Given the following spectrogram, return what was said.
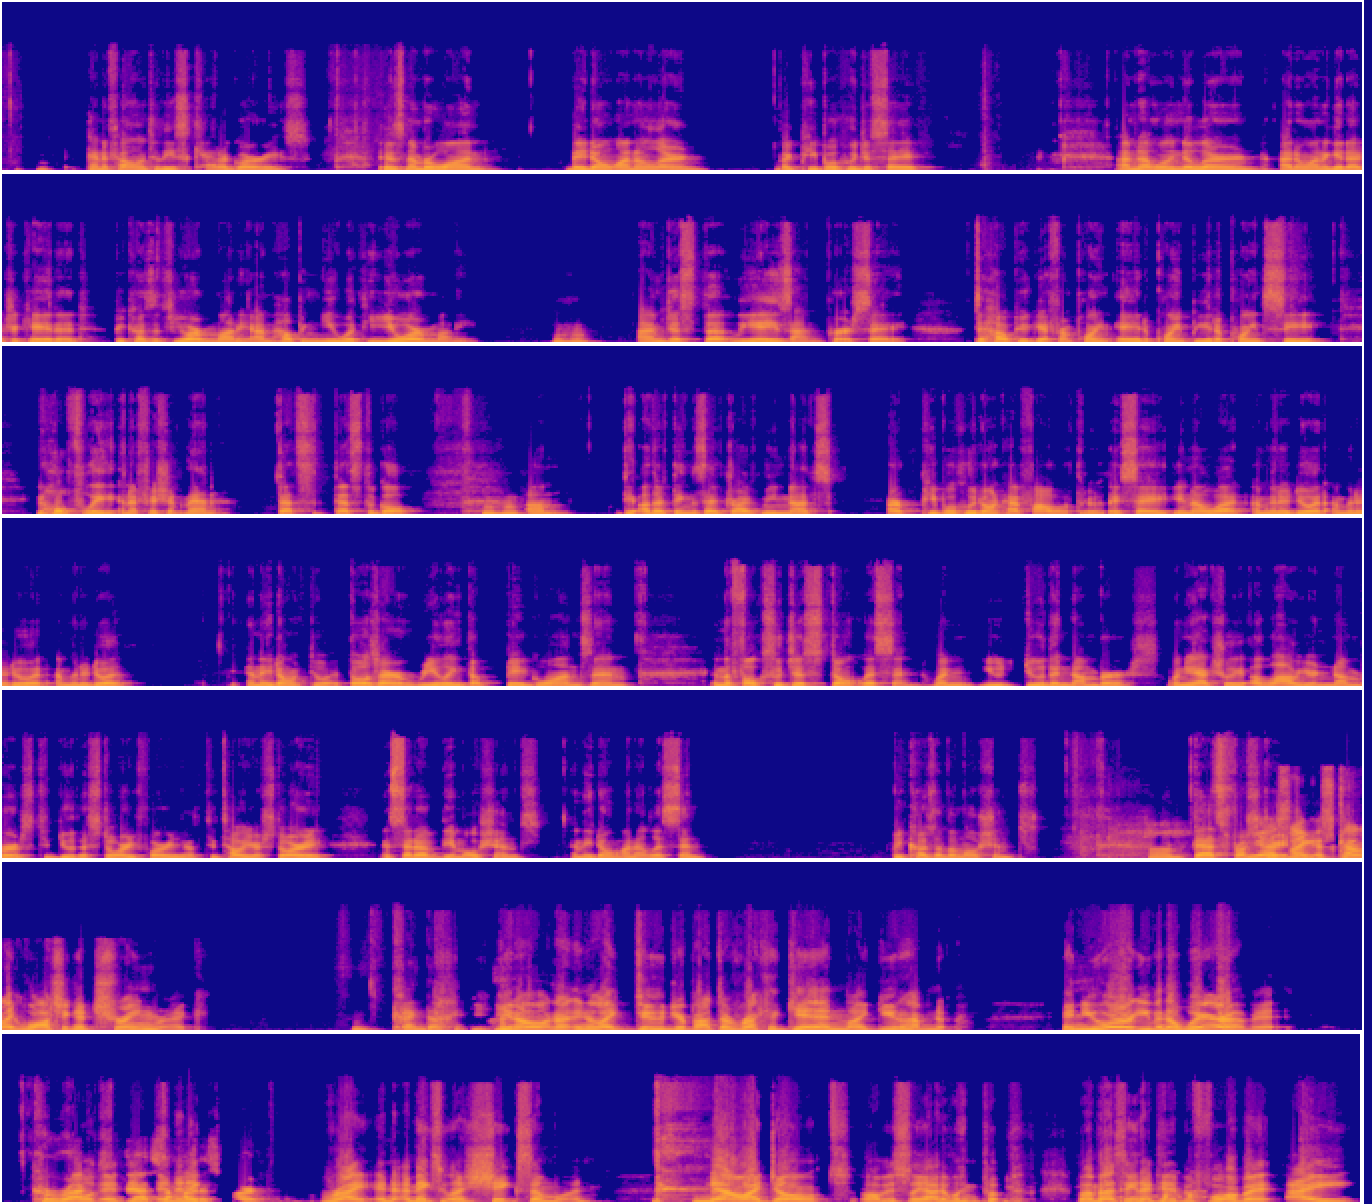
kind of fell into these categories. Is number one, they don't want to learn. Like people who just say, I'm not willing to learn. I don't want to get educated because it's your money. I'm helping you with your money. Mm-hmm. I'm just the liaison per se to help you get from point A to point B to point C, and hopefully an efficient manner. That's that's the goal. Mm-hmm. Um, the other things that drive me nuts are people who don't have follow through. They say, you know what, I'm going to do it, I'm going to do it, I'm going to do it, and they don't do it. Those are really the big ones, and and the folks who just don't listen when you do the numbers, when you actually allow your numbers to do the story for you, to tell your story instead of the emotions, and they don't mm-hmm. want to listen because of emotions. Um, that's frustrating. Yeah, it's like it's kind of like watching a train wreck. Kind of, you know, and, you're like, dude, you're about to wreck again. Like you don't have no, and you are even aware of it. Correct. Well, and, that's and, the hardest it, part. Right, and it makes me want to shake someone. now I don't. Obviously, I wouldn't put. I'm not saying I did it before, but I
